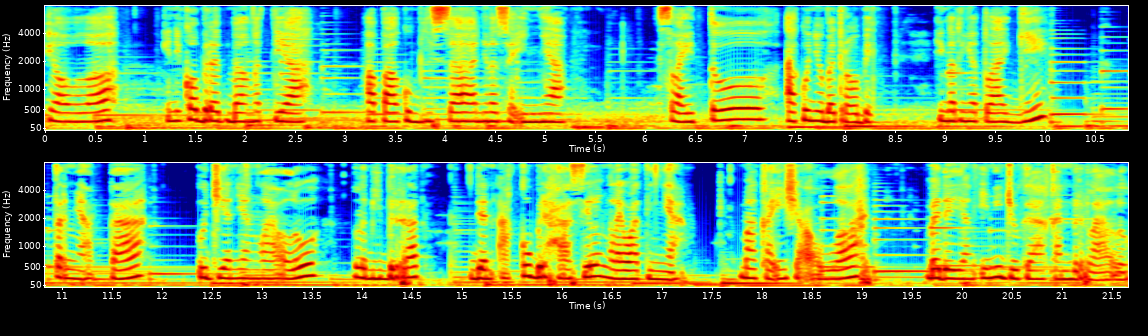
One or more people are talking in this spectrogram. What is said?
Ya Allah, ini kok berat banget ya. Apa aku bisa nyelesainnya? Setelah itu, aku nyoba throwback. Ingat-ingat lagi, Ternyata ujian yang lalu lebih berat dan aku berhasil melewatinya. Maka insya Allah badai yang ini juga akan berlalu.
